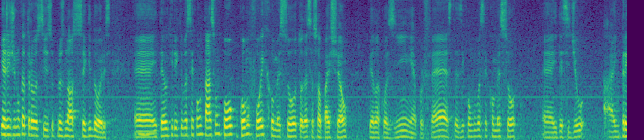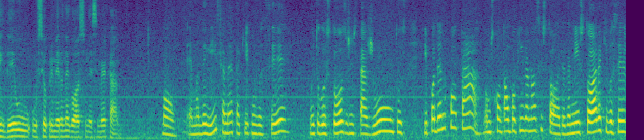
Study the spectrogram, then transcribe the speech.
e a gente nunca trouxe isso para os nossos seguidores. É, uhum. Então eu queria que você contasse um pouco como foi que começou toda essa sua paixão pela cozinha, por festas e como você começou é, e decidiu a empreender o, o, seu primeiro negócio nesse mercado. Bom, é uma delícia, né, estar tá aqui com você, muito gostoso a gente estar tá juntos e podendo contar, vamos contar um pouquinho da nossa história, da minha história que você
